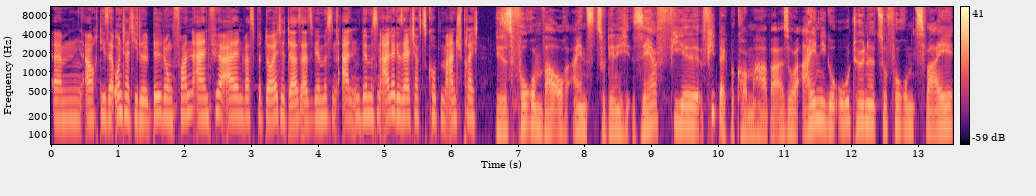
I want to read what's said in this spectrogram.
ähm, auch dieser Untertitel Bildung von allen für allen, was bedeutet das? Also wir müssen wir müssen alle Gesellschaftsgruppen ansprechen. Dieses Forum war auch eins, zu dem ich sehr viel Feedback bekommen habe. Also einige O-Töne zu Forum 2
